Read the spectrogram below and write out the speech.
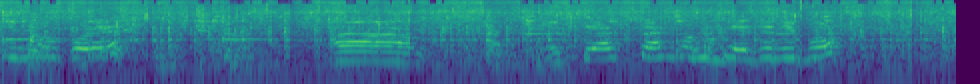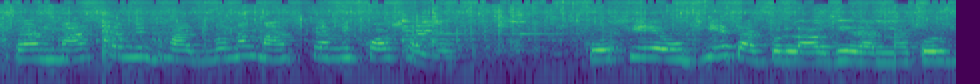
সুন্দর করে পেঁয়াজটা এখন ভেজে নিব। কারণ মাছটা আমি ভাজবো না, মাছটা আমি কষাবো। কষিয়ে উঠিয়ে তারপর লাউ দিয়ে রান্না করব।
